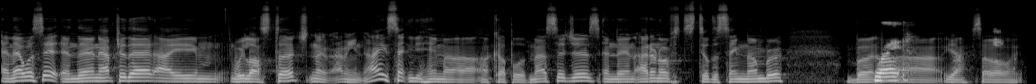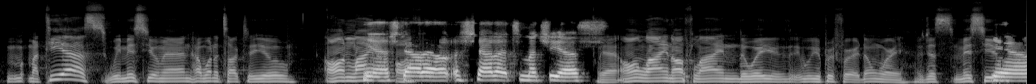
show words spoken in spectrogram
and that was it. And then after that, I um, we lost touch. No, I mean, I sent him a, a couple of messages, and then I don't know if it's still the same number. But Right. uh, yeah, so Matias, we miss you, man. I want to talk to you online. yeah. off- Shout out, shout out to Matias. yeah, online, offline, the way you, you prefer. Don't worry. We just miss you. Yeah.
